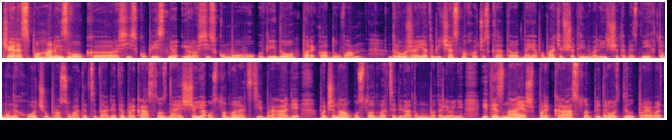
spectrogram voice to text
Через поганий звук е, російську пісню і російську мову у відео перекладу вам. Друже, я тобі чесно хочу сказати одне. Я побачив, що ти інвалід, що ти без ніг, тому не хочу просувати це далі. Ти прекрасно знаєш, що я у 112-й бригаді починав у 129-му батальйоні. І ти знаєш прекрасно підрозділ Привид.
